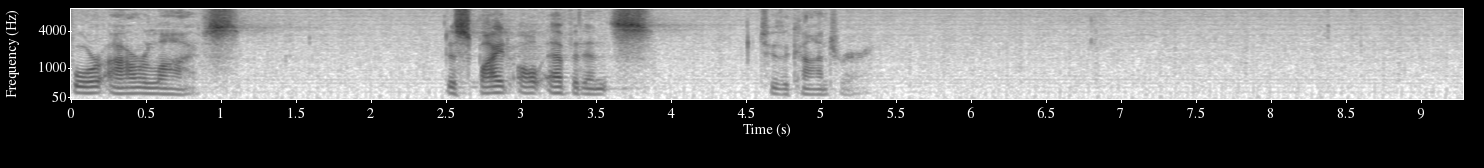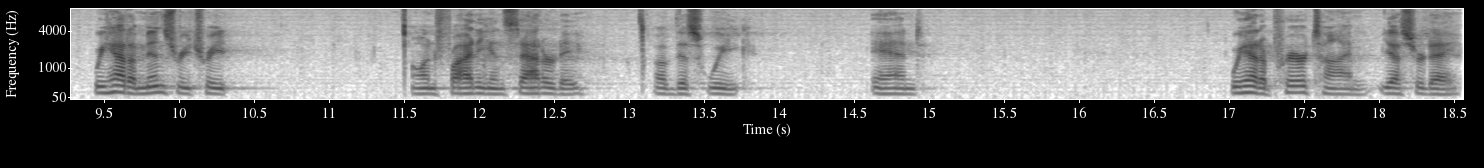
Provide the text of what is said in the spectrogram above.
for our lives, despite all evidence to the contrary. We had a men's retreat on Friday and Saturday of this week, and we had a prayer time yesterday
